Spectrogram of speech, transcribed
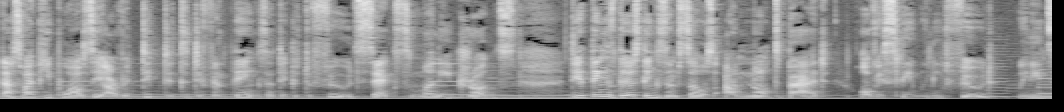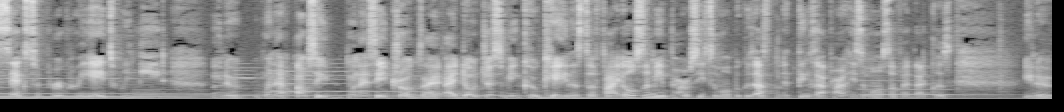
That's why people, I'll say, are addicted to different things addicted to food, sex, money, drugs. The things, those things themselves are not bad. Obviously, we need food, we need sex to procreate we need you know when I, i'll say when i say drugs I, I don't just mean cocaine and stuff i also mean paracetamol because that's things like paracetamol and stuff like that because you know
